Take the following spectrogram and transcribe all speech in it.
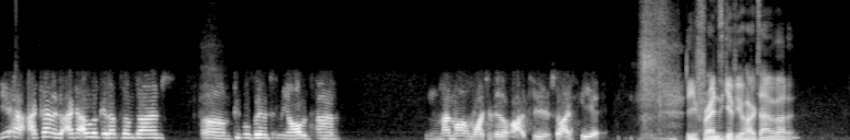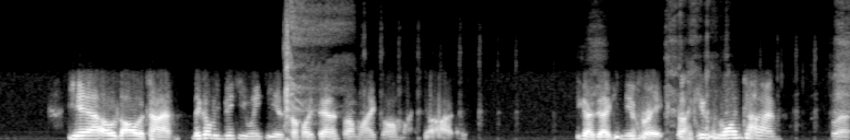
Yeah, I kind of I gotta look it up sometimes. Um, people send it to me all the time. My mom watches it a lot too, so I see it. Do your friends give you a hard time about it? Yeah, all, all the time. They call me Binky Winky and stuff like that. So I'm like, oh my god, you guys gotta give me a break. Like it was one time, but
